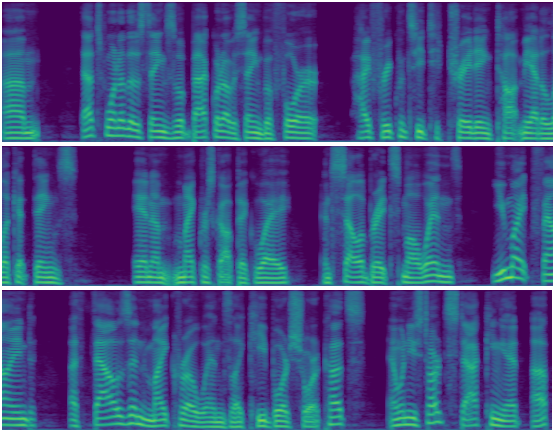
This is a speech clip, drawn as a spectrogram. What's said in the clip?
um, that's one of those things back what i was saying before high frequency t- trading taught me how to look at things in a microscopic way and celebrate small wins you might find a thousand micro wins like keyboard shortcuts and when you start stacking it up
